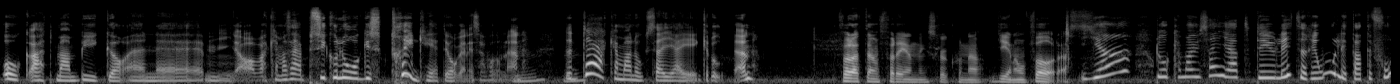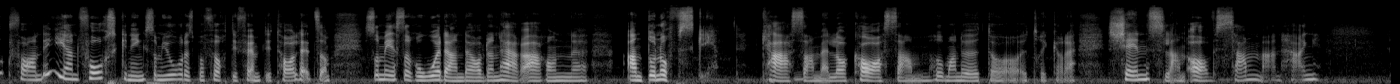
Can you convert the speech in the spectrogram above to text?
och att man bygger en, eh, ja vad kan man säga, psykologisk trygghet i organisationen. Det där kan man nog säga är grunden. För att en förändring ska kunna genomföras. Ja, då kan man ju säga att det är ju lite roligt att det fortfarande är en forskning som gjordes på 40-50-talet som, som är så rådande av den här Aron eh, Antonovsky. KASAM eller KASAM, hur man nu uttrycker det. Känslan av sammanhang.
